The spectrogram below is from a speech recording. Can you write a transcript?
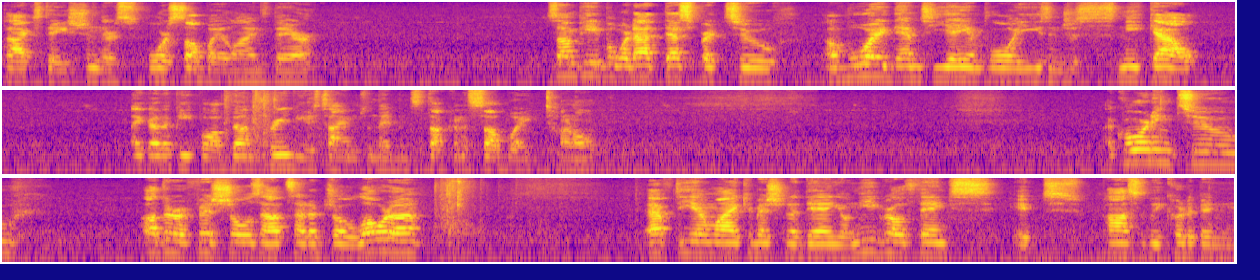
pack station. There's four subway lines there. Some people were that desperate to avoid MTA employees and just sneak out like other people have done previous times when they've been stuck in a subway tunnel. According to other officials outside of Joe Lhota, FDNY Commissioner Daniel Nigro thinks it possibly could have been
